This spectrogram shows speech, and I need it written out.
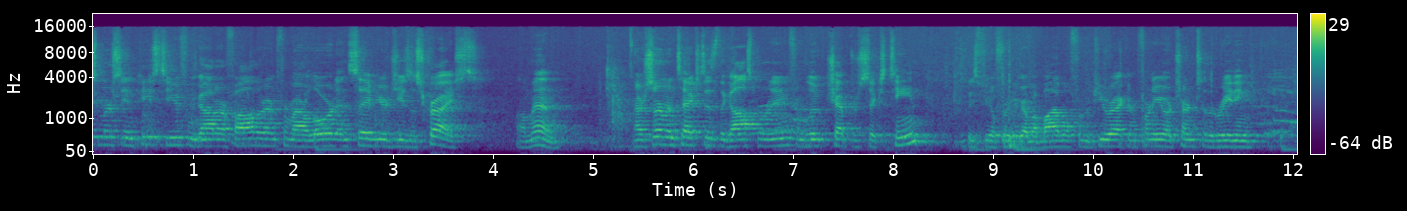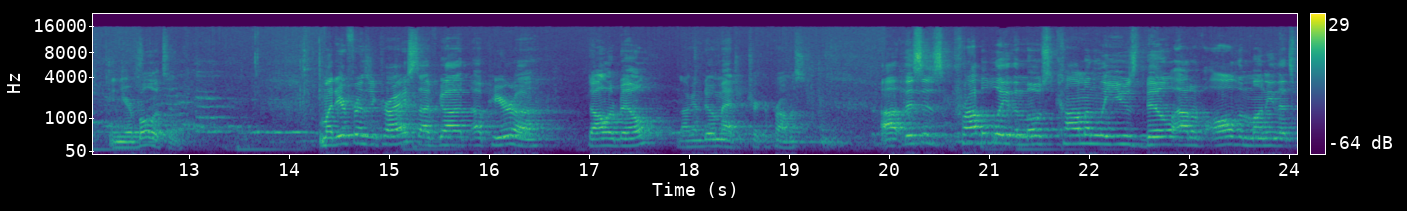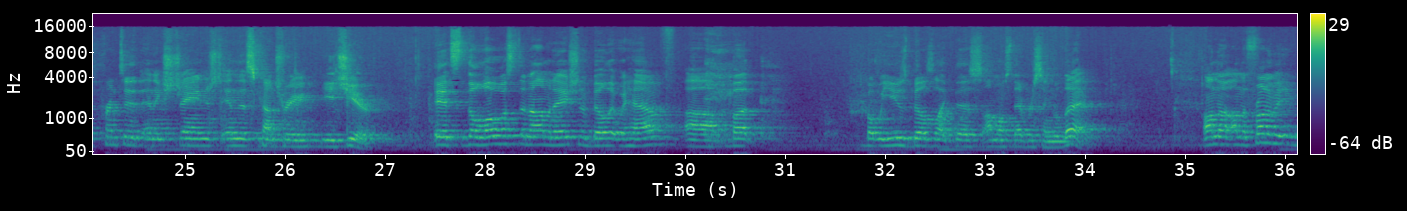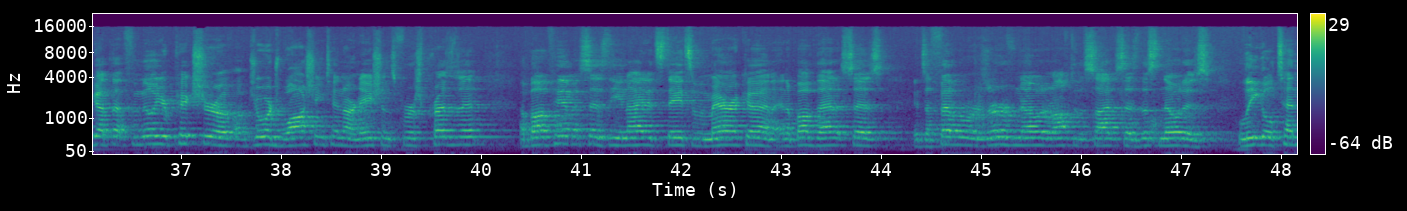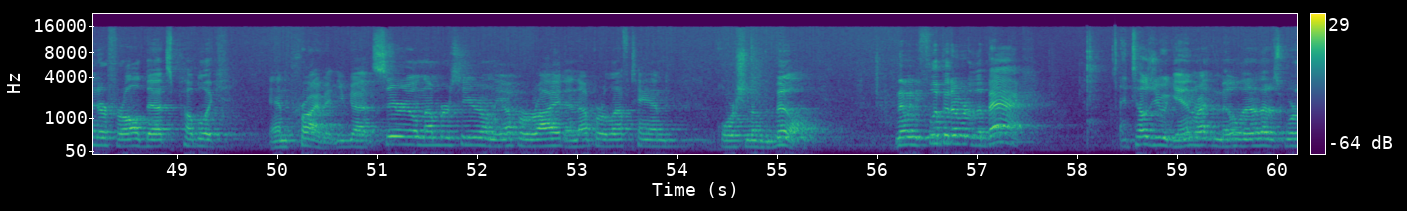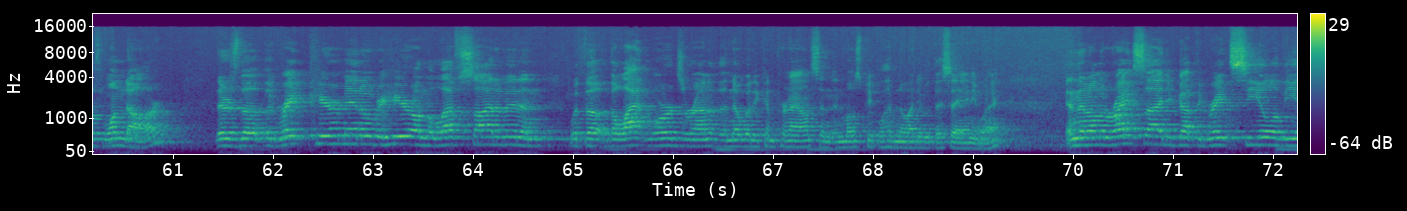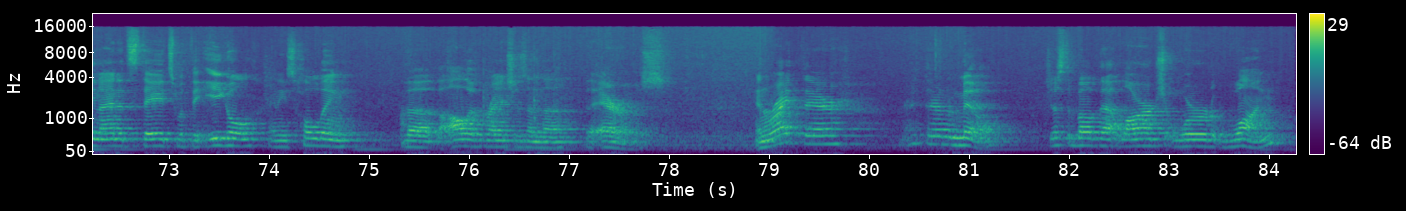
Grace, mercy, and peace to you from God our Father and from our Lord and Savior Jesus Christ. Amen. Our sermon text is the Gospel reading from Luke chapter 16. Please feel free to grab a Bible from the pew rack in front of you or turn to the reading in your bulletin. My dear friends in Christ, I've got up here a dollar bill. Not going to do a magic trick, I promise. Uh, this is probably the most commonly used bill out of all the money that's printed and exchanged in this country each year. It's the lowest denomination of bill that we have, uh, but, but we use bills like this almost every single day. On the, on the front of it, you've got that familiar picture of, of George Washington, our nation's first president. Above him, it says the United States of America, and, and above that, it says it's a Federal Reserve note, and off to the side, it says this note is legal tender for all debts, public and private. You've got serial numbers here on the upper right and upper left hand portion of the bill. And then when you flip it over to the back, it tells you again, right in the middle there, that it's worth $1. There's the, the Great Pyramid over here on the left side of it, and with the, the Latin words around it that nobody can pronounce, and, and most people have no idea what they say anyway. And then on the right side, you've got the Great Seal of the United States with the eagle, and he's holding the, the olive branches and the, the arrows. And right there, right there in the middle, just above that large word one,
